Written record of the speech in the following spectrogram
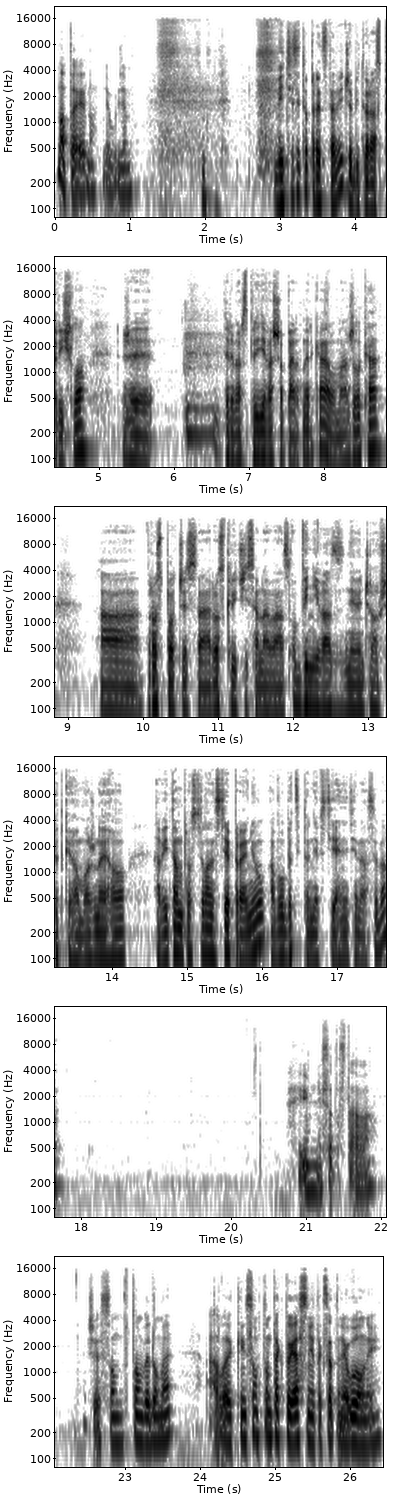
no to je jedno, nebudem. Viete si to predstaviť, že by to raz prišlo, že pre vás príde vaša partnerka alebo manželka a rozplače sa, rozkričí sa na vás, obviní vás z neviem čoho všetkého možného a vy tam proste len ste pre ňu a vôbec si to nevstiahnete na seba? Hej, mne sa to stáva, že som v tom vedome, ale kým som v tom takto jasne, tak sa to neuvoľní.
